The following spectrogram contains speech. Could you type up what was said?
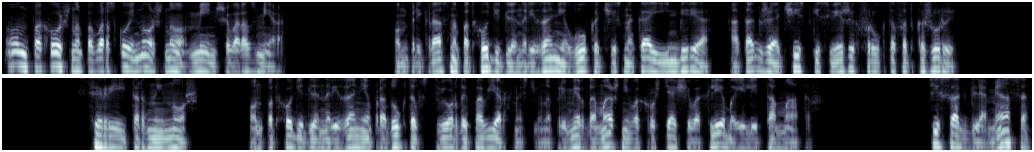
Он похож на поварской нож, но меньшего размера. Он прекрасно подходит для нарезания лука, чеснока и имбиря, а также очистки свежих фруктов от кожуры. Стерейторный нож. Он подходит для нарезания продуктов с твердой поверхностью, например, домашнего хрустящего хлеба или томатов. Тесак для мяса.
